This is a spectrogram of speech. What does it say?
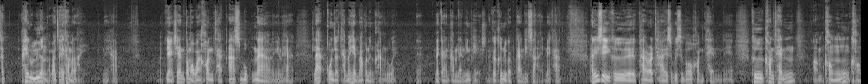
ชัดให้รู้เรื่องว่าจะให้ทำอะไรนะครับอย่างเช่นต้องบอกว่า contact us book now อะไรเงี้ยนะฮะและควรจะทำให้เห็นมากกว่าหนึ่งครั้งด้วย ในการทำ landing page นะก็ขึ้นอยู่กับการดีไซน์นะครับ อันที่ 4 คือ prioritize visible content นะฮะคือ content ของของ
